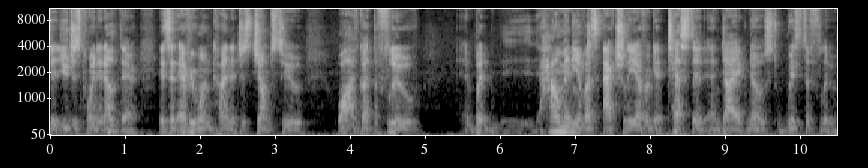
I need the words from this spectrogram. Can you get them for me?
that you just pointed out there, is that everyone kind of just jumps to, well, I've got the flu, but how many of us actually ever get tested and diagnosed with the flu?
